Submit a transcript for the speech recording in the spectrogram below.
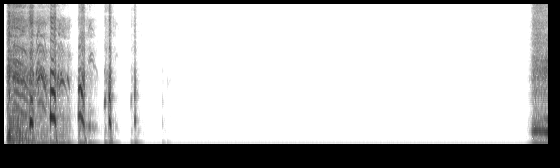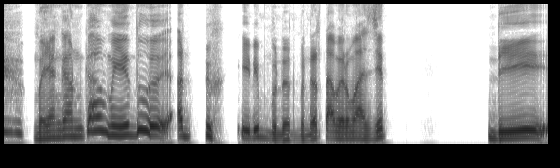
Bayangkan kami itu, aduh, ini benar-benar tamir masjid di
